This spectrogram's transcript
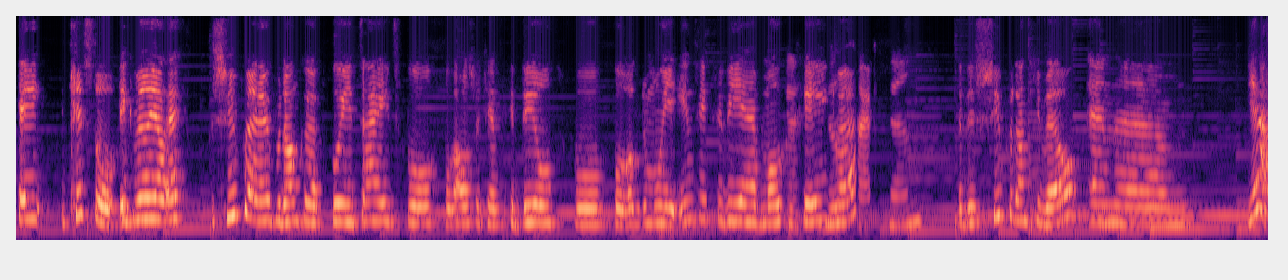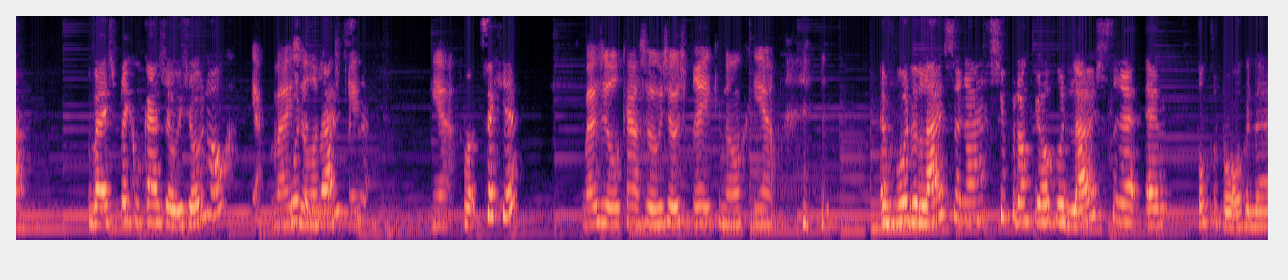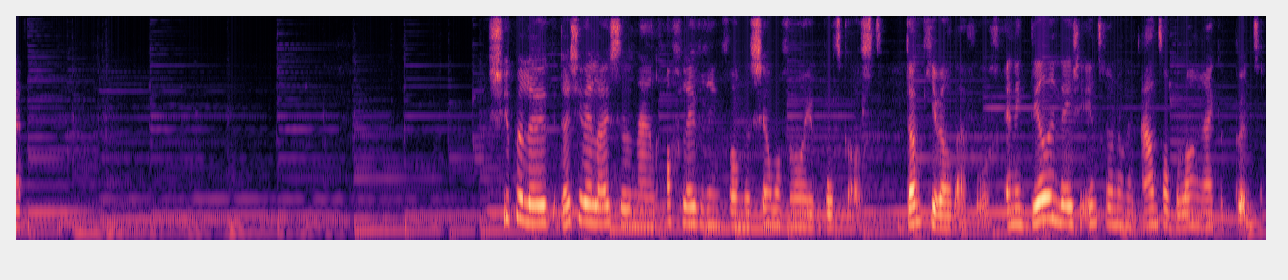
Hey, Christel, ik wil jou echt super erg bedanken voor je tijd, voor, voor alles wat je hebt gedeeld, voor, voor ook de mooie inzichten die je hebt mogen geven. Heel graag gedaan. Dus super dankjewel. En uh, ja, wij spreken elkaar sowieso nog. Ja, wij zullen elkaar spreken. Ja. Wat zeg je? Wij zullen elkaar sowieso spreken nog, ja. en voor de luisteraar, super dankjewel voor het luisteren en tot de volgende. Superleuk dat je weer luisterde naar een aflevering van de Selma van Ooyen podcast. Dank je wel daarvoor. En ik deel in deze intro nog een aantal belangrijke punten.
